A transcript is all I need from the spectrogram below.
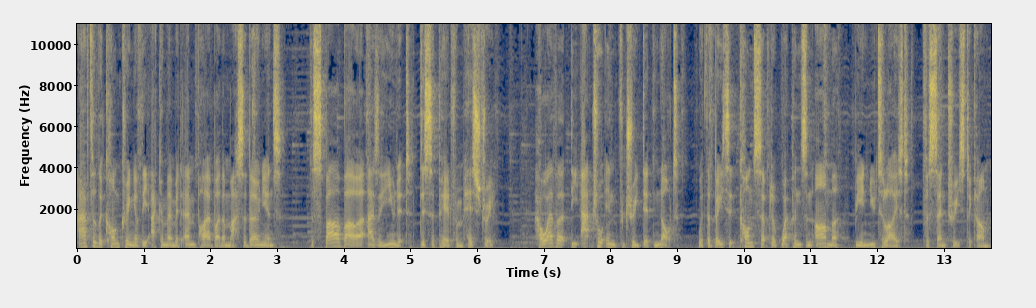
After the conquering of the Achaemenid Empire by the Macedonians, the Sparabara as a unit disappeared from history. However, the actual infantry did not, with the basic concept of weapons and armour being utilised for centuries to come.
